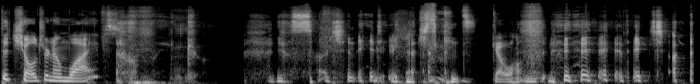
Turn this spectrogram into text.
the children and wives. oh my god, you're such an idiot. Just go on. they shot.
